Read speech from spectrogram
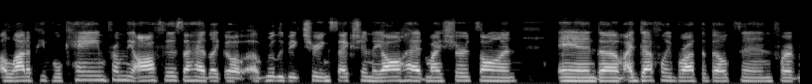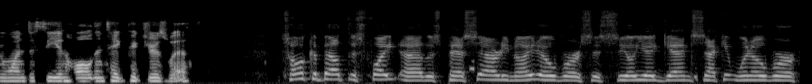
a lot of people came from the office. I had like a, a really big cheering section. They all had my shirts on, and um, I definitely brought the belts in for everyone to see and hold and take pictures with. Talk about this fight uh, this past Saturday night over Cecilia again, second win over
